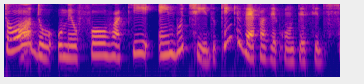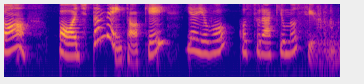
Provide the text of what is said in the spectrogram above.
Todo o meu forro aqui embutido. Quem quiser fazer com tecido só, pode também, tá ok? E aí, eu vou costurar aqui o meu círculo.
